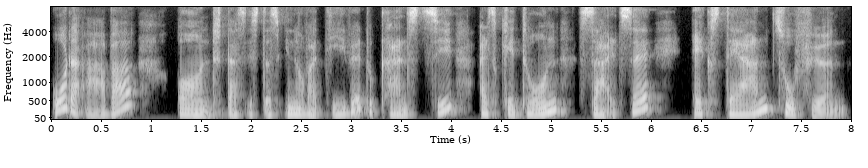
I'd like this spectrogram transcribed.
Oder aber, und das ist das Innovative, du kannst sie als Ketonsalze extern zuführen.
